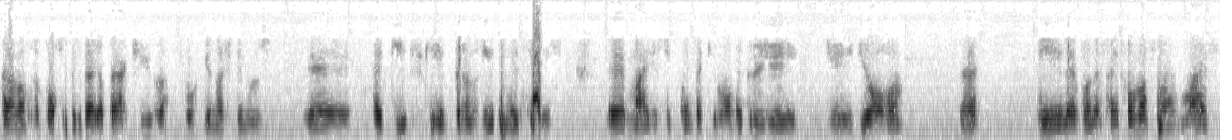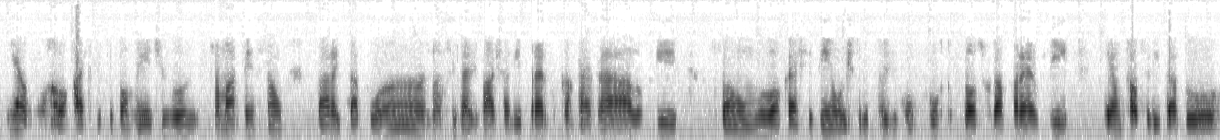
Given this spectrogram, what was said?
da nossa possibilidade operativa, porque nós temos é, equipes que transitam nesses é, mais de 50 quilômetros de, de, de orla, né? e levando essa informação. Mas em alguns locais, principalmente, vou chamar a atenção para Itapuã, na Cidade Baixa ali, Praia do Cantagalo, que são locais que têm uma estrutura de conforto próximo da praia, que é um facilitador,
